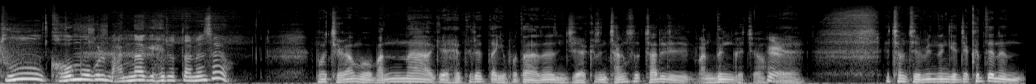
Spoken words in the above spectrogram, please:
두 거목을 만나게 해줬다면서요? 뭐 제가 뭐 만나게 해드렸다기보다는 이제 그런 장소 자리를 만든 거죠. 예. 예. 참 재밌는 게 이제 그때는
